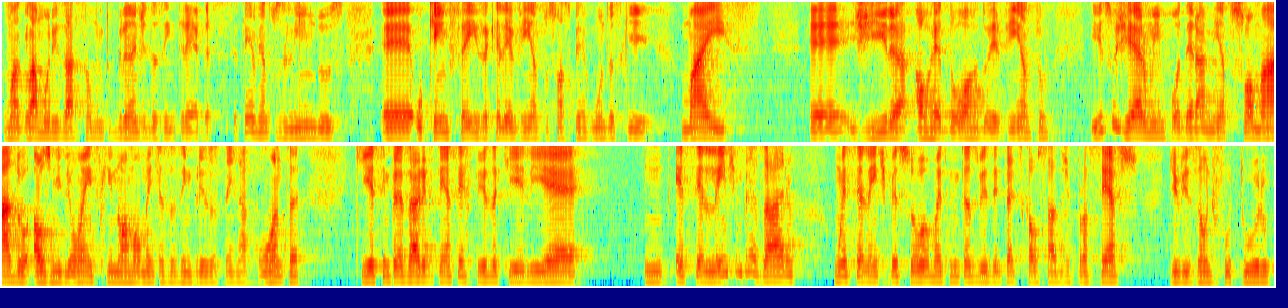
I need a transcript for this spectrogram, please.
uma glamorização muito grande das entregas. Você tem eventos lindos, é, o quem fez aquele evento são as perguntas que mais é, gira ao redor do evento. Isso gera um empoderamento somado aos milhões que normalmente essas empresas têm na conta, que esse empresário tem a certeza que ele é um excelente empresário, uma excelente pessoa, mas muitas vezes ele está descalçado de processo, de visão de futuro.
